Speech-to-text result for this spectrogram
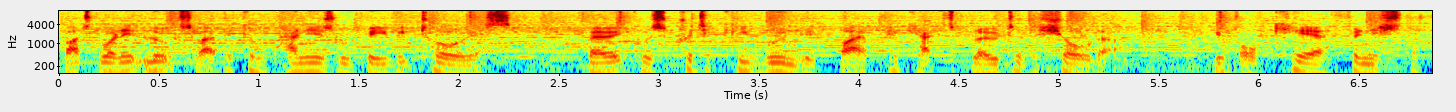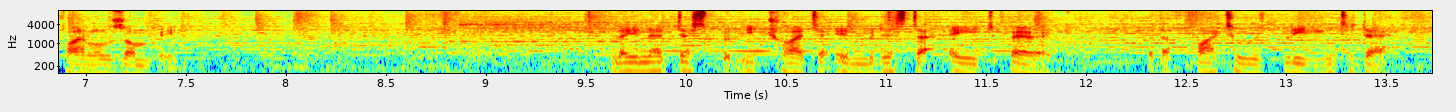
But when it looked like the companions would be victorious, Beric was critically wounded by a pickaxe blow to the shoulder, before Kier finished the final zombie. Lena desperately tried to administer aid to Beric, but the fighter was bleeding to death.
